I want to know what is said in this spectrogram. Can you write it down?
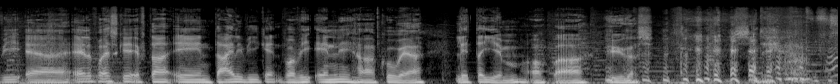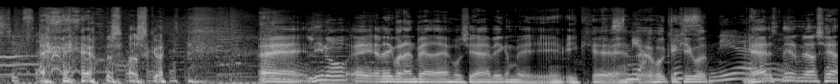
Vi er alle friske efter en dejlig weekend, hvor vi endelig har kunne være lidt derhjemme og bare hygge os. så det er jo så skønt. Uh, lige nu, uh, jeg ved ikke, hvordan vejret er hos jer. Jeg ved ikke, om I, I kan, sner. overhovedet kan Det kigge ud. Ja, det sneer nemlig også her.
